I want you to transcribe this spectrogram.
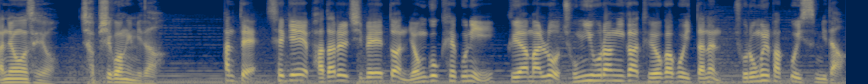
안녕하세요. 잡시광입니다. 한때 세계의 바다를 지배했던 영국 해군이 그야말로 종이 호랑이가 되어가고 있다는 조롱을 받고 있습니다.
